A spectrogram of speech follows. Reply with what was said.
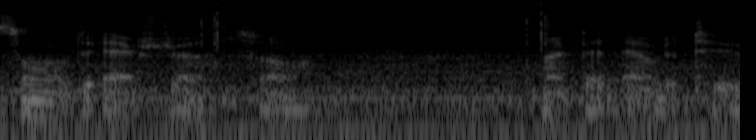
That's the one with the extra, so knock that down to two.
